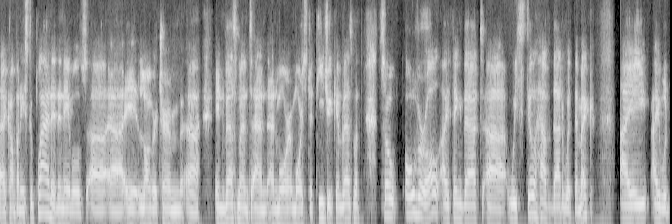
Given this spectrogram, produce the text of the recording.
uh, companies to plan, it enables a longer term uh, investment and and more more strategic investment. So overall, I think that uh, we still have that with the MEC. I I would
